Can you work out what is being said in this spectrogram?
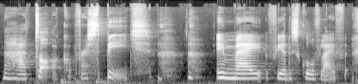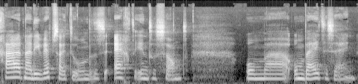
Naar haar talk of haar speech in mei via de School of Life. Ga naar die website toe, want dat is echt interessant om, om bij te zijn.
